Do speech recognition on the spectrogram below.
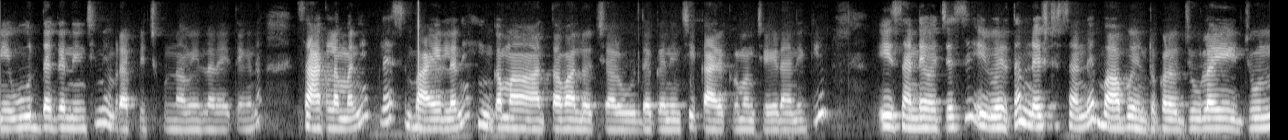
మీ ఊరి దగ్గర నుంచి మేము రప్పించుకున్నాము వీళ్ళనైతే కదా సాకలమ్మని ప్లస్ బాయళ్ళని ఇంకా మా అత్త వాళ్ళు వచ్చారు దగ్గర నుంచి కార్యక్రమం చేయడానికి. ఈ సండే వచ్చేసి ఇవి పెడతాం నెక్స్ట్ సండే బాబు ఎంట్రుకలు జూలై జూన్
